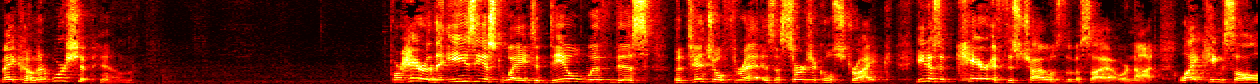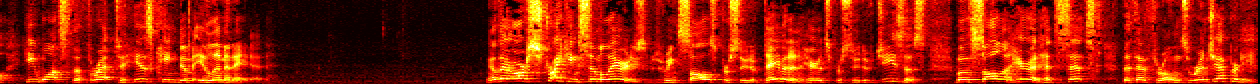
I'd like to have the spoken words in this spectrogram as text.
may come and worship him. For Herod, the easiest way to deal with this potential threat is a surgical strike. He doesn't care if this child is the Messiah or not. Like King Saul, he wants the threat to his kingdom eliminated. Now, there are striking similarities between Saul's pursuit of David and Herod's pursuit of Jesus. Both Saul and Herod had sensed that their thrones were in jeopardy.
